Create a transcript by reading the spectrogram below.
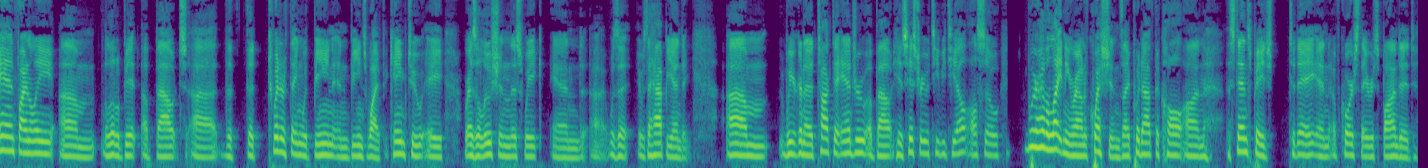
And finally, um, a little bit about uh, the the Twitter thing with Bean and Bean's wife. It came to a resolution this week, and uh, it was a it was a happy ending. Um, we're going to talk to Andrew about his history with TBTL. Also, we're have a lightning round of questions. I put out the call on the Stens page today, and of course they responded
